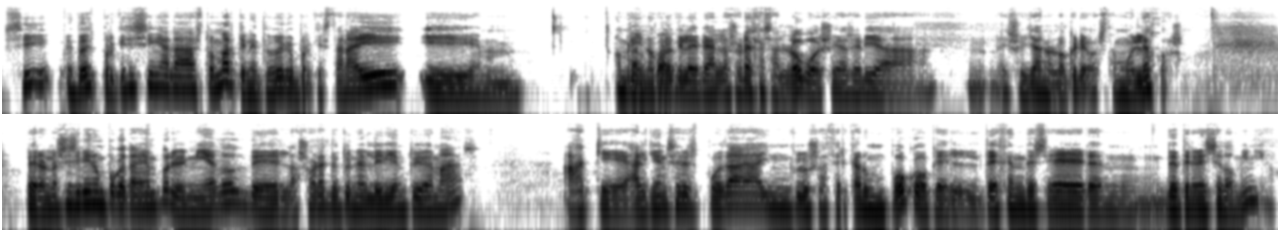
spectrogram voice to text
Sí, entonces, ¿por qué se señala a Aston Martin? Entonces, que porque están ahí y. mm, Hombre, Tal no cual. creo que le vean las orejas al lobo, eso ya sería. Eso ya no lo creo, está muy lejos. Pero no sé si viene un poco también por el miedo de las horas de túnel de viento y demás, a que alguien se les pueda incluso acercar un poco, que dejen de ser. mm, de tener ese dominio.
